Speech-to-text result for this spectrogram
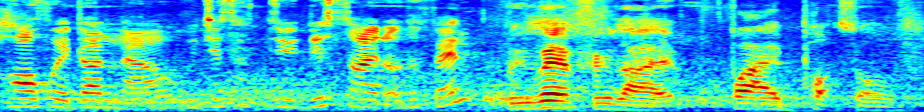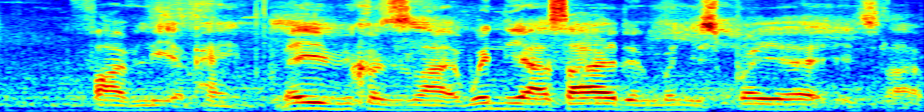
halfway done now. We just have to do this side of the fence. We went through like five pots of five litre paint. Maybe because it's like windy outside and when you spray it, it's like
